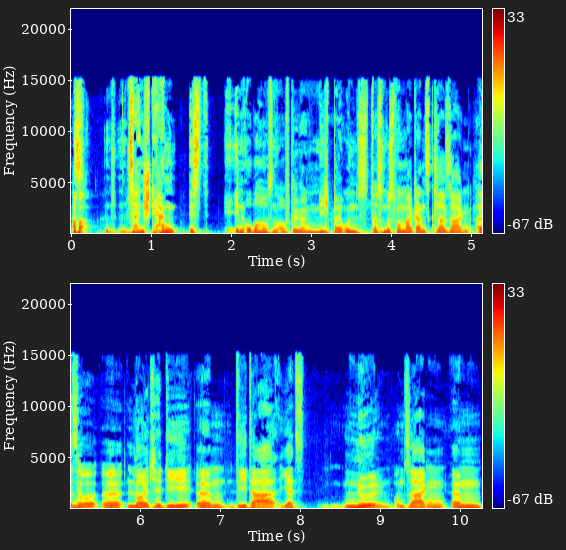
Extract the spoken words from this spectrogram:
Aber Sein Stern ist in Oberhausen aufgegangen, nicht bei uns. Das muss man mal ganz klar sagen. Also äh, Leute, die, ähm, die da jetzt nölen und sagen, ähm,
